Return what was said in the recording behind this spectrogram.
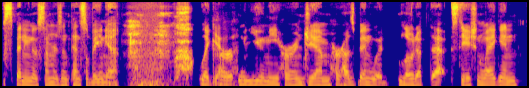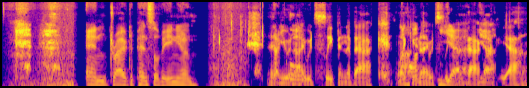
spending those summers in Pennsylvania. Like her, Yeah. when Gummy, her and Jim, her husband, would load up that station wagon and drive to Pennsylvania. And That you and I would sleep in the back. Like Uh-huh. you and I would sleep in the back. yeah. yeah,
